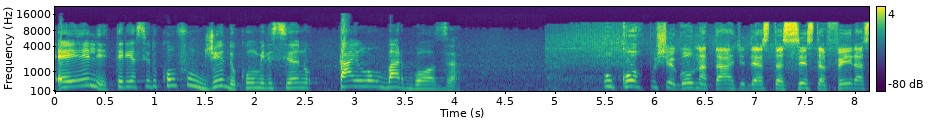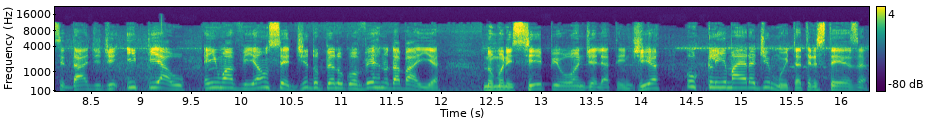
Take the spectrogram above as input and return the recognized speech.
É ele teria sido confundido com o miliciano Tylon Barbosa. O corpo chegou na tarde desta sexta-feira à cidade de Ipiaú, em um avião cedido pelo governo da Bahia. No município onde ele atendia, o clima era de muita tristeza.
